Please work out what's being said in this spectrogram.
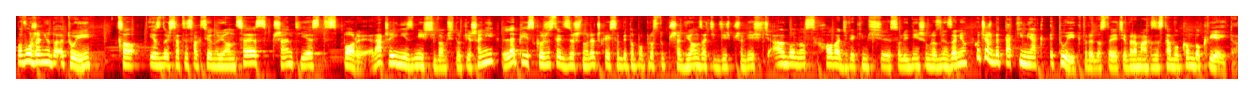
Po włożeniu do etui, co jest dość satysfakcjonujące, sprzęt jest spory. Raczej nie zmieści Wam się do kieszeni. Lepiej skorzystać ze sznureczka i sobie to po prostu przewiązać i gdzieś przewiesić, albo no schować w jakimś solidniejszym rozwiązaniu, chociażby takim jak etui, które dostajecie w ramach zestawu Combo Creator.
